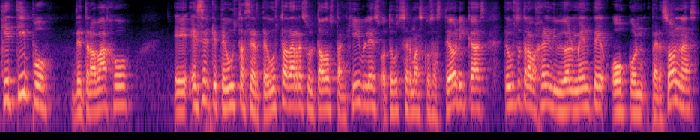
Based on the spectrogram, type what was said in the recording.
qué tipo de trabajo eh, es el que te gusta hacer. ¿Te gusta dar resultados tangibles o te gusta hacer más cosas teóricas? ¿Te gusta trabajar individualmente o con personas?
